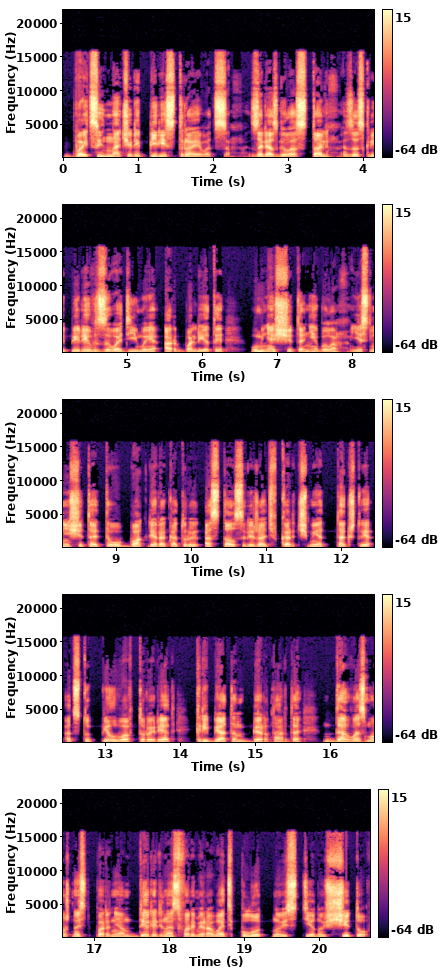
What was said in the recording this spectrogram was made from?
Бойцы начали перестраиваться. Залязгала сталь, заскрипели взводимые арбалеты – У меня щита не было, если не считать того баклера, который остался лежать в корчме, так что я отступил во второй ряд к ребятам Бернарда, дав возможность парням Делерина сформировать плотную стену щитов.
